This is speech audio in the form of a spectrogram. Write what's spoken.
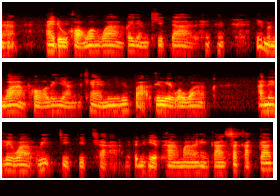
นะฮะให้ดูของว่างๆก็ยังคิดได้ที่มันว่างพอหรือยังแค่นี้หรือเปล่าที่เรียกว่าว่างอันนี้เรียกว่าวิจิกิจฉาเป็นเหตุทางมาแห่งการสกัดกั้น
